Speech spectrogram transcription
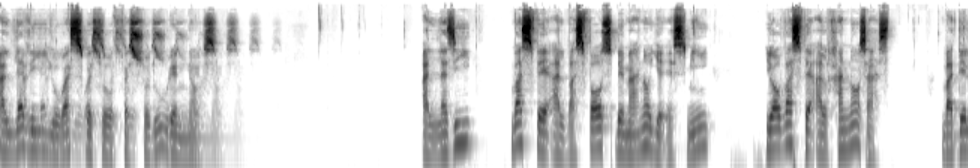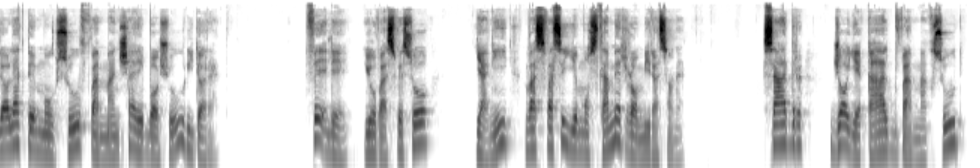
الذي يوسوس في الصدور الناس الذي وصف الوسواس به معنای اسمی یا وصف الخناس است و دلالت به موصوف و منشأ باشعوری دارد. فعل یوسوسو یعنی وسوسه مستمر را میرساند. صدر جای قلب و مقصود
